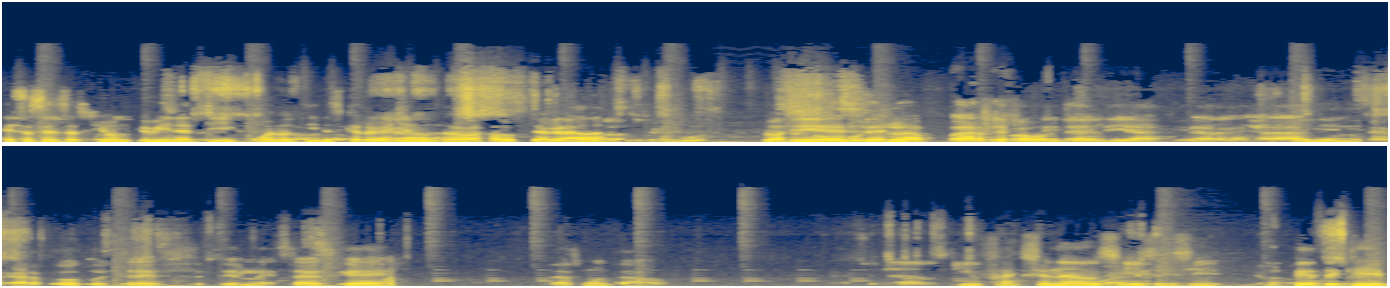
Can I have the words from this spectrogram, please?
esa sensación que viene a ti cuando tienes que regañar a un trabajador? ¿Te agrada? ¿Lo haces Así es, es la parte favorita del día, ir a regañar a alguien y sacar todo tu estrés, decirle, ¿sabes qué? Estás multado. Infraccionado, sí, sí, sí. Fíjate que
